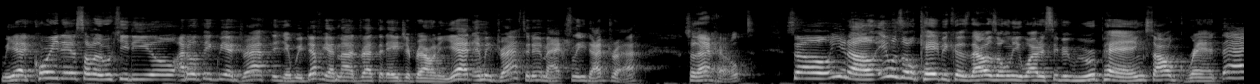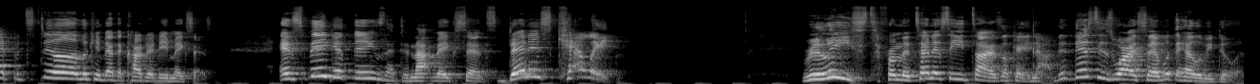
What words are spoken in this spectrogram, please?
we had Corey Davis on a rookie deal. I don't think we had drafted yet. We definitely had not drafted AJ Brown yet, and we drafted him actually that draft, so that helped. So you know it was okay because that was the only wide receiver we were paying, so I'll grant that. But still, looking back, the contract didn't make sense. And speaking of things that did not make sense, Dennis Kelly released from the Tennessee Titans. Okay, now th- this is where I said, what the hell are we doing?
